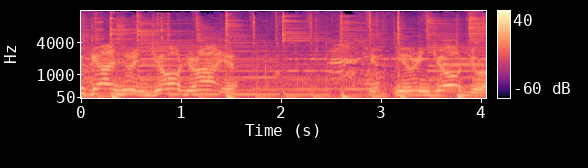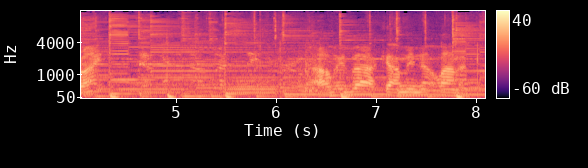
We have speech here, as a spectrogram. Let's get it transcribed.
You guys are in Georgia, aren't you? you you're in Georgia, right? I'll be back. I'm in Atlanta.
